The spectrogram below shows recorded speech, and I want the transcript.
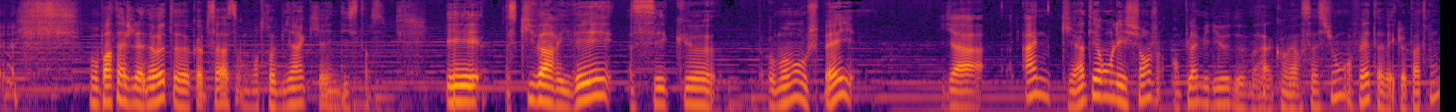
on partage la note, comme ça, ça montre bien qu'il y a une distance. Et ce qui va arriver, c'est que au moment où je paye, il y a Anne qui interrompt l'échange en plein milieu de ma conversation en fait avec le patron,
